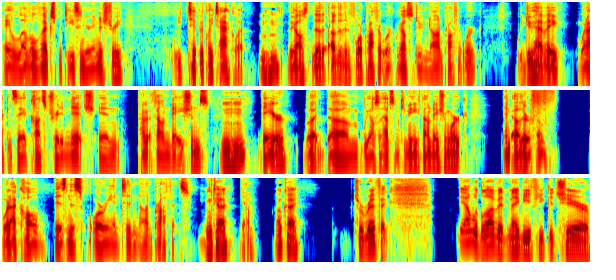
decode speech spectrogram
a level of expertise in your industry, we typically tackle it. Mm-hmm. They also, the- other than for profit work, we also do nonprofit work. We do have a what I can say a concentrated niche in private foundations Mm-hmm. there, but um, we also have some community foundation work and other f- what I call business oriented nonprofits. Okay. Yeah. Okay. Terrific. Yeah, I would love it. Maybe if you could share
